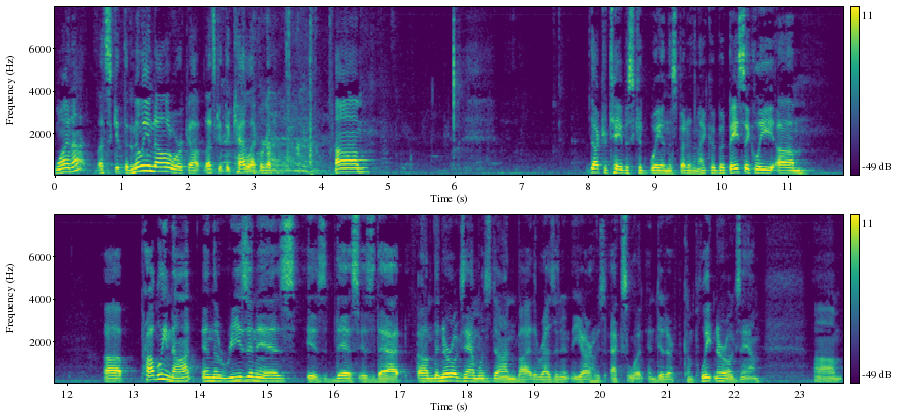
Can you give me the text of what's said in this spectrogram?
Why not? Let's get the million dollar workup. Let's get the Cadillac workup. Um, Dr. Tabus could weigh in this better than I could, but basically, um, uh, probably not. And the reason is is this: is that um, the neuro exam was done by the resident in ER, who's excellent, and did a complete neuro exam. Um,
